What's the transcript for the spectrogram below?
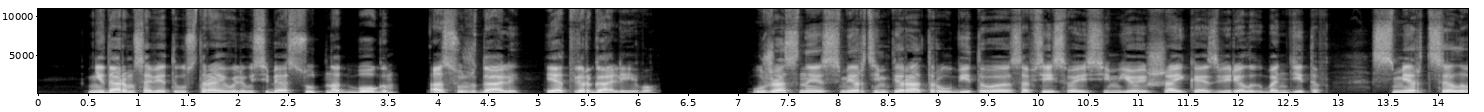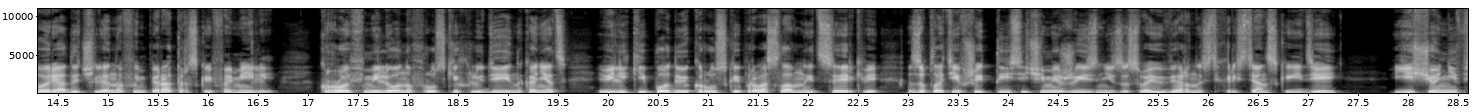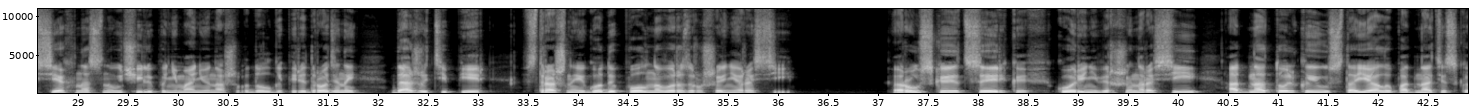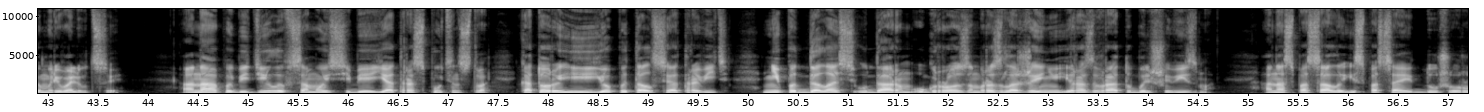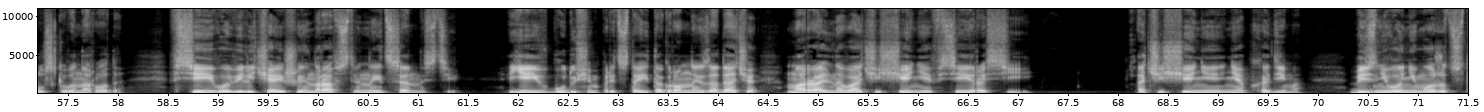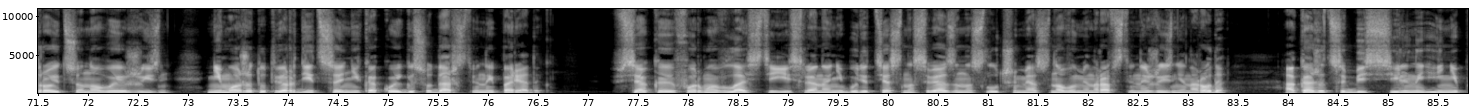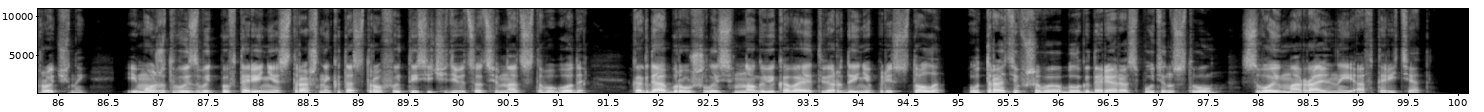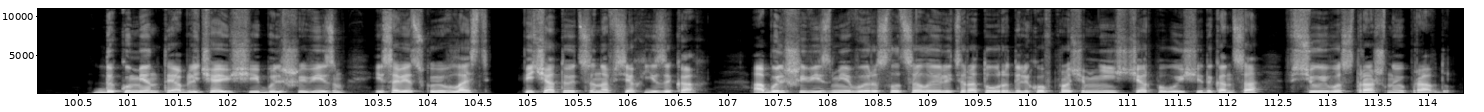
Недаром советы устраивали у себя суд над Богом, осуждали и отвергали его. Ужасная смерть императора, убитого со всей своей семьей шайкой озверелых бандитов, смерть целого ряда членов императорской фамилии, кровь миллионов русских людей и, наконец, великий подвиг русской православной церкви, заплатившей тысячами жизней за свою верность христианской идее, еще не всех нас научили пониманию нашего долга перед Родиной даже теперь, в страшные годы полного разрушения России. Русская церковь, корень и вершина России, одна только и устояла под натиском революции. Она победила в самой себе яд распутинства, который и ее пытался отравить, не поддалась ударам, угрозам, разложению и разврату большевизма. Она спасала и спасает душу русского народа, все его величайшие нравственные ценности. Ей в будущем предстоит огромная задача морального очищения всей России. Очищение необходимо. Без него не может строиться новая жизнь, не может утвердиться никакой государственный порядок. Всякая форма власти, если она не будет тесно связана с лучшими основами нравственной жизни народа, окажется бессильной и непрочной и может вызвать повторение страшной катастрофы 1917 года, когда обрушилась многовековая твердыня престола, утратившего благодаря распутинству свой моральный авторитет. Документы, обличающие большевизм и советскую власть, печатаются на всех языках. О большевизме выросла целая литература, далеко, впрочем, не исчерпывающая до конца всю его страшную правду.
